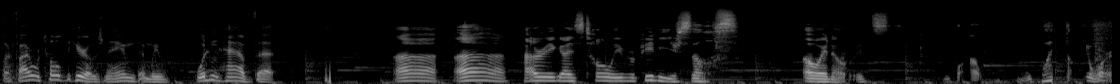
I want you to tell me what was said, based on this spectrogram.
But if I were told the hero's name, then we wouldn't have that. Ah, ah, how are you guys totally repeating yourselves? Oh, wait, no, it's. What the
